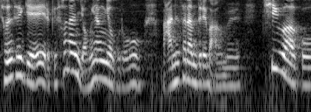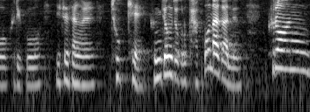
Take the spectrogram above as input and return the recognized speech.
전 세계에 이렇게 선한 영향력으로 많은 사람들의 마음을 치유하고 그리고 이 세상을 좋게 긍정적으로 바꿔나가는 그런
